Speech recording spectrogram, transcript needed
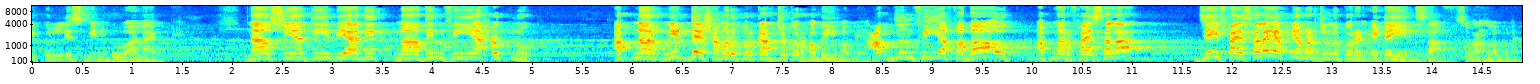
বিকুল্লিস মিন হুয়া লাক। নাসিয়াতি বিয়াদিক মাদিন ফিয়া হুকমুক। আপনার নির্দেশ আমার উপর কার্যকর হবেই হবে। আব্দুল ফিয়া কাদাউক। আপনার ফায়সালা, যেই ফায়সালাই আপনি আমার জন্য করেন, এটাই ইনসাফ, সুবহানাল্লাহ বলেন।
